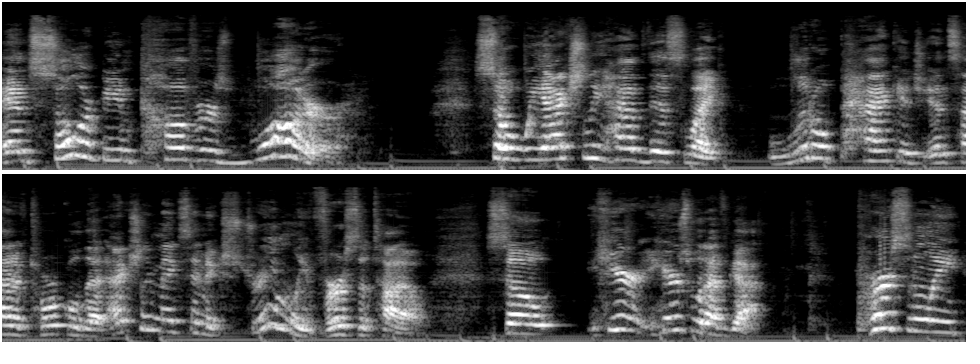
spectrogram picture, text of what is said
and Solar Beam covers water. So we actually have this like little package inside of Torkoal that actually makes him extremely versatile. So here, here's what I've got. Personally,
